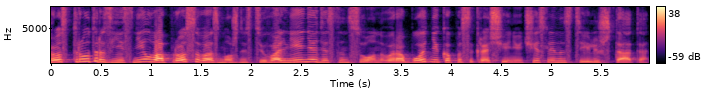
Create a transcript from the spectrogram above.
Роструд разъяснил вопрос о возможности увольнения дистанционного работника по сокращению численности или штата.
